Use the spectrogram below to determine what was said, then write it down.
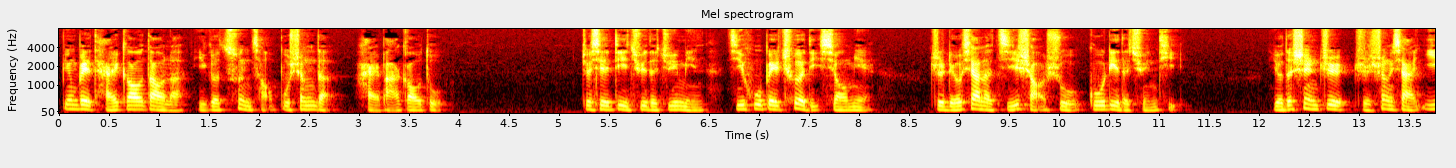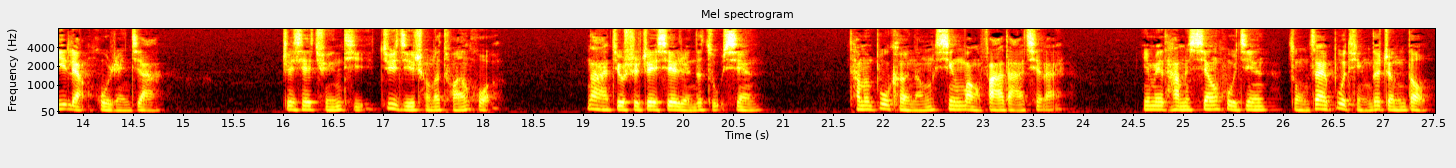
并被抬高到了一个寸草不生的海拔高度。这些地区的居民几乎被彻底消灭。只留下了极少数孤立的群体，有的甚至只剩下一两户人家。这些群体聚集成了团伙，那就是这些人的祖先。他们不可能兴旺发达起来，因为他们相互间总在不停的争斗。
